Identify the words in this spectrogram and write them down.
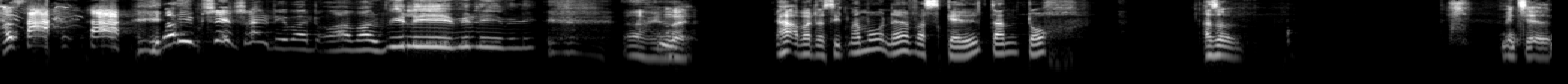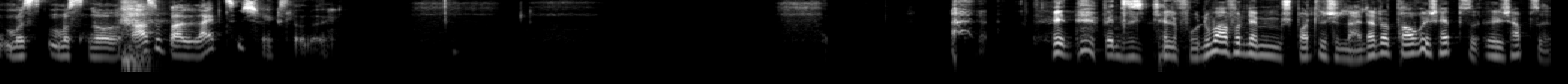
Was? Was? Im Chat schreibt jemand Orban. Willi, Willi, Willi. Ach ja. Nein. Ja, aber das sieht man mal, ne, was Geld dann doch. Also. Mensch, muss, muss nur Rasenball Leipzig wechseln, oder? wenn, wenn sie die Telefonnummer von dem sportlichen Leiter dort brauche, ich hab sie. Ich hab sie.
